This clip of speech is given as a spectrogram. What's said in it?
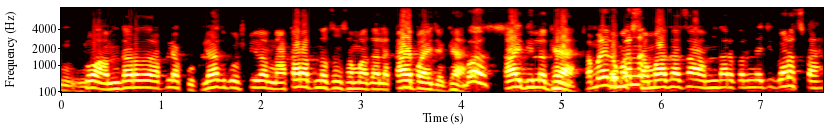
तो आमदार जर आपल्या कुठल्याच गोष्टीला नाकारत नसून समाजाला काय पाहिजे घ्या. काय दिलं घ्या. समाजाचा आमदार करण्याची गरज काय?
